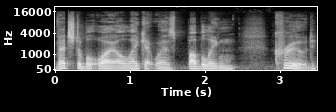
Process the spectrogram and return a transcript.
vegetable oil like it was bubbling crude.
